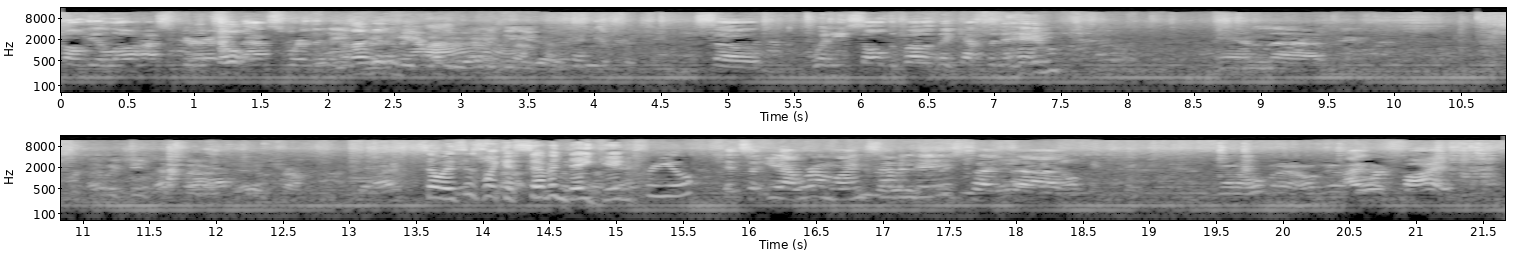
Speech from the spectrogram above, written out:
called the Aloha Spirit. That's where the name I'm not here to came from. money. Everything you do. So when he sold the boat, they kept the name. And uh, that's where that came from. so is this like a seven-day gig for you? It's a, yeah, we're online seven days, but uh, I work five.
